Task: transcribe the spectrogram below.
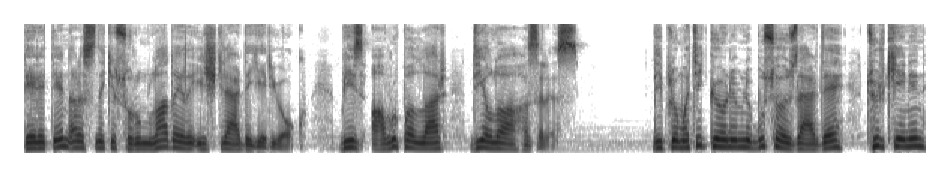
devletlerin arasındaki sorumluluğa dayalı ilişkilerde yeri yok. Biz Avrupalılar diyaloğa hazırız. Diplomatik görünümlü bu sözlerde Türkiye'nin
